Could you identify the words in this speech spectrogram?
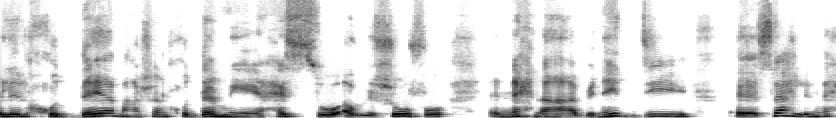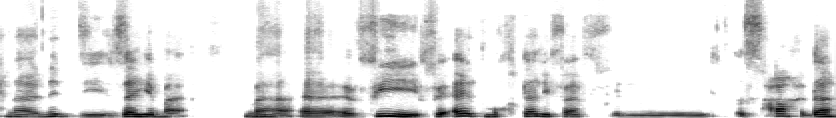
للخدام عشان الخدام يحسوا أو يشوفوا إن إحنا بندي سهل إن إحنا ندي زي ما ما في فئات مختلفة في الإصحاح ده.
